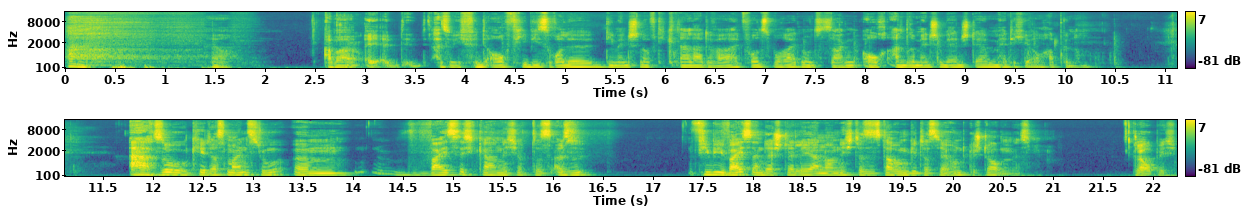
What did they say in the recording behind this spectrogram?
Ja. Aber äh, also ich finde auch Phoebes Rolle, die Menschen auf die knallharte Wahrheit vorzubereiten und zu sagen, auch andere Menschen werden sterben, hätte ich ihr auch abgenommen. Ach so, okay, das meinst du. Ähm, weiß ich gar nicht, ob das. Also, Phoebe weiß an der Stelle ja noch nicht, dass es darum geht, dass der Hund gestorben ist. Glaube ich.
